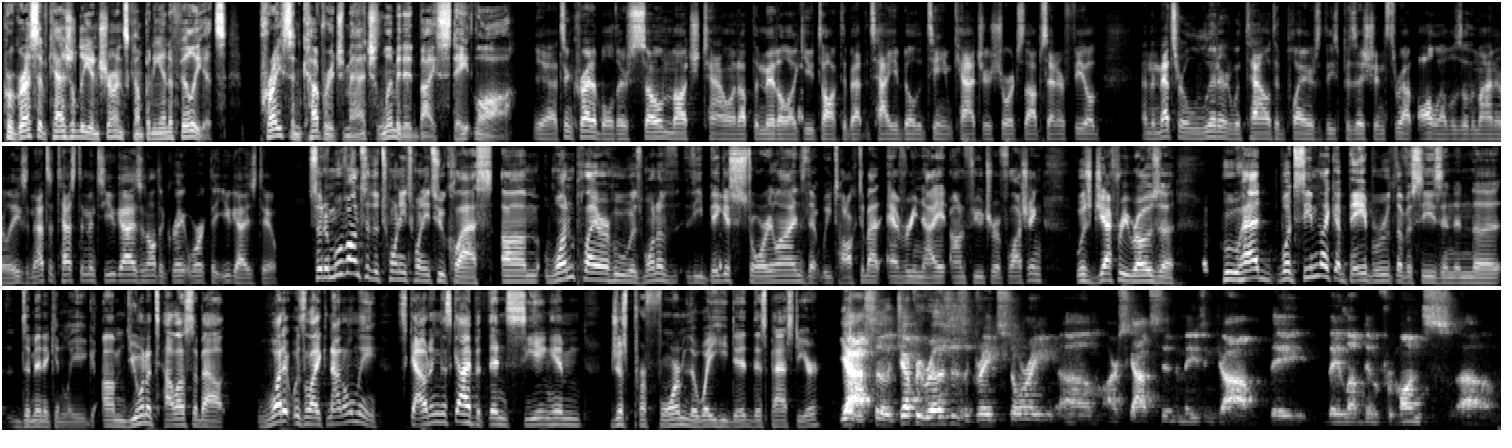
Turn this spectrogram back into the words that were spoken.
Progressive Casualty Insurance Company and Affiliates. Price and coverage match limited by state law. Yeah, it's incredible. There's so much talent up the middle, like you talked about. That's how you build a team catcher, shortstop, center field. And the Mets are littered with talented players at these positions throughout all levels of the minor leagues. And that's a testament to you guys and all the great work that you guys do. So to move on to the 2022 class, um, one player who was one of the biggest storylines that we talked about every night on Future of Flushing was Jeffrey Rosa, who had what seemed like a Babe Ruth of a season in the Dominican League. Um, do you want to tell us about what it was like, not only scouting this guy, but then seeing him just perform the way he did this past year? Yeah, so Jeffrey Rosa is a great story. Um, our scouts did an amazing job. They they loved him for months um,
